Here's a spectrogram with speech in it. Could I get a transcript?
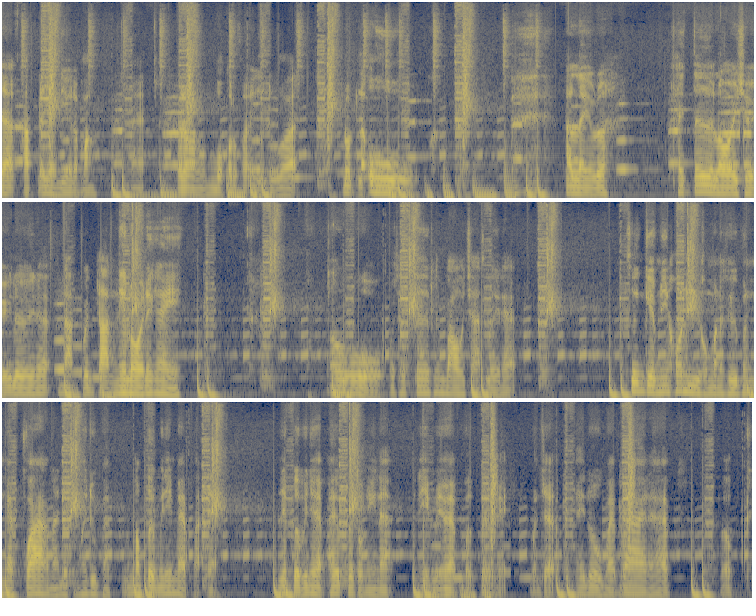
จากขับได้อย่างเดียวหรอมั้งนะฮะไปลองบวกกับรถคันอื่นดูว่ารถละโอ้โหอะไรวะไทเตอร์ลอยเฉยเลยนะหนักเป็นตันนี่ลอยได้ไง โอ้โห โปรเจคเตอร์เพิ่งเบาจัดเลยนะซึ่งเกมนี้ข้อดีของมันคือมันแมปกว้างนะเดี๋ยวผมให้ดูแมปมันต้องเปิดไม่ได้แมปอะเนี่ยไม่ได้เปิดไม่ได้แมปให้เปิดตรงนี้นะนี่ไม่ได้แมปเปิดเปิดเนี่ยมันจะให้ดูแมปได้นะครับโอเค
